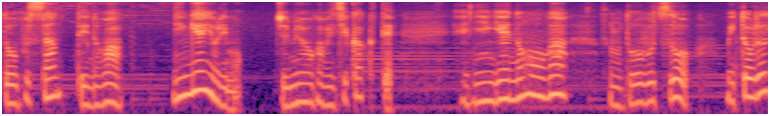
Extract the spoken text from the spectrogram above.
動物さんっていうのは人間よりも寿命が短くて、え人間の方がその動物を見とるっ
